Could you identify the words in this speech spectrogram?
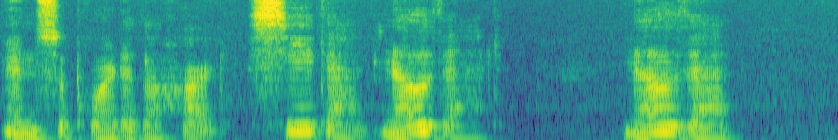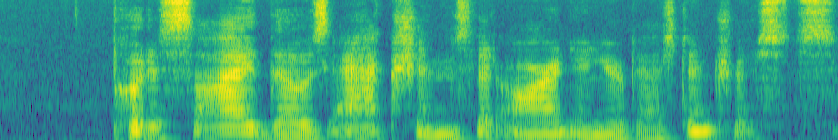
in support of the heart? See that. Know that. Know that. Put aside those actions that aren't in your best interests.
